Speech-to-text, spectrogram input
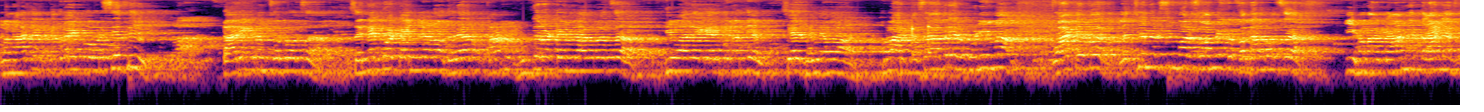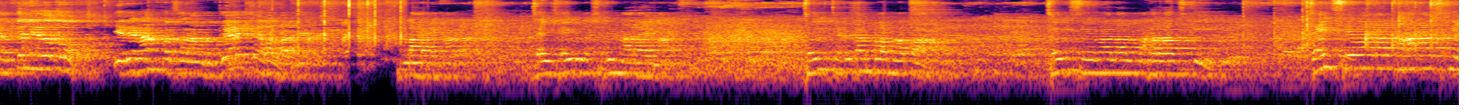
మన ఆచార కదరాయిపో వర్షేది కార్యక్రమ చదవచ్చు సైనికో టైం లేనో ధర ప్రాణం భూకరో టైం లాగవచ్చు దివాదే కార్యక్రమ से धन्यवाद हमारे कसाबरे गुणीमा वाटेवर लक्ष्मी नरसिम्हा स्वामी को कदावर कि हमारे गांव में ताने दत्तल लिहिलो तो तेरे नाम पर सलाम जय जवाहर నారాయణ జై జై లక్ష్మీనారాయణ జై జగదాంబ మాత జై సేవాలాల్ మహారాజ్ కి జై సేవాలాల్ మహారాజ్ కి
